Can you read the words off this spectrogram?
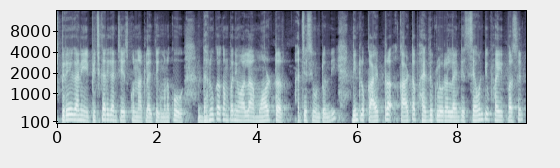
స్ప్రే కానీ పిచికారీ కానీ చేసుకున్నట్లయితే మనకు ధనుక కంపెనీ వాళ్ళ మోటార్ వచ్చేసి ఉంటుంది. దీంట్లో కాట్రా కార్టప్ హైడ్రోక్లోరల్ లాంటి సెవెంటీ ఫైవ్ పర్సెంట్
